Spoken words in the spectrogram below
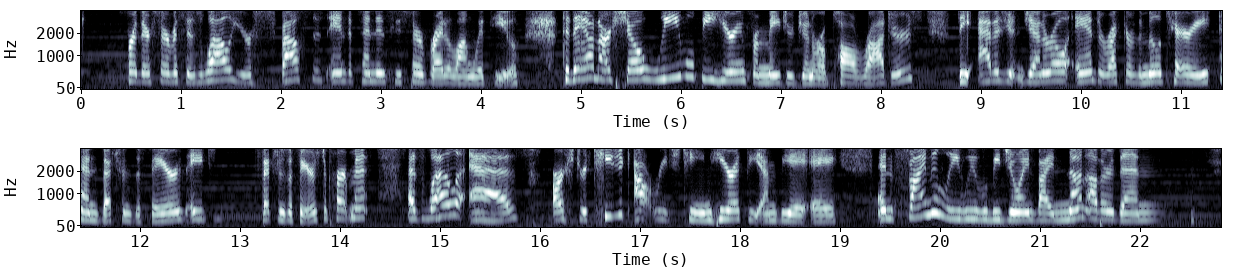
for their service as well, your spouses and dependents who serve right along with you. Today on our show, we will be hearing from Major General Paul Rogers, the Adjutant General and Director of the Military and Veterans Affairs Agency. Veterans Affairs Department, as well as our strategic outreach team here at the MVAA. And finally, we will be joined by none other than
